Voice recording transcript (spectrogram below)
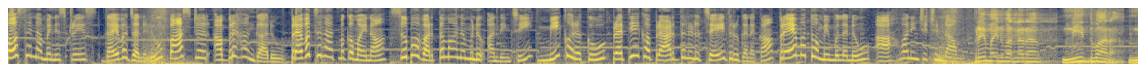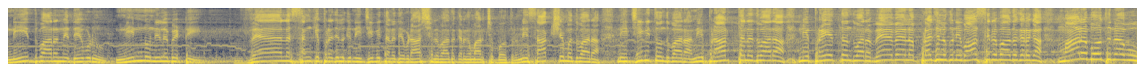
హోసన్న మినిస్ట్రీస్ ప్రవచనలు పాస్టర్ అబ్రహం గారు. ప్రవచనాత్మకమైన శుభ వర్తమానమును అందించి మీ కొరకు ప్రత్యేక ప్రార్థనలు చేయుదురు గనక ప్రేమతో మిమ్ములను ఆహ్వానించుచున్నాం. ప్రేమైన వర్లరా నీ ద్వారా నీ ద్వారానే దేవుడు నిన్ను నిలబెట్టి వేల సంఖ్య ప్రజలకు నీ జీవితాన్ని దేవుడు ఆశీర్వాదకరంగా మార్చబోతున్నాడు. నీ సాక్ష్యము ద్వారా నీ జీవితం ద్వారా నీ ప్రార్థన ద్వారా నీ ప్రయత్నం ద్వారా వేవేల ప్రజలకు నీవు ఆశీర్వాదకరంగా మారబోతున్నావు.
